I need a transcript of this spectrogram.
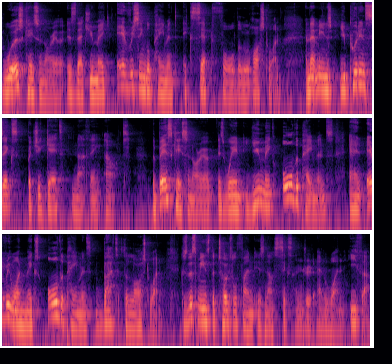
Worst case scenario is that you make every single payment except for the last one. And that means you put in six, but you get nothing out. The best case scenario is when you make all the payments and everyone makes all the payments but the last one. Because this means the total fund is now 601 Ether.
